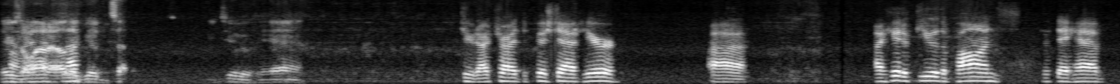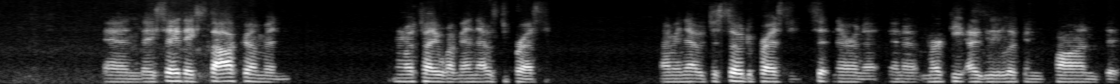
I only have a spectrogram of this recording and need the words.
There's Oh, a lot of other good stuff too. Yeah. Dude, I tried to fish out here. Uh, I hit a few of the ponds that they have, and they say they stock them. And I'm gonna tell you what, man, that was depressing. I mean, that was just so depressing, sitting there in a in a murky, ugly-looking pond that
